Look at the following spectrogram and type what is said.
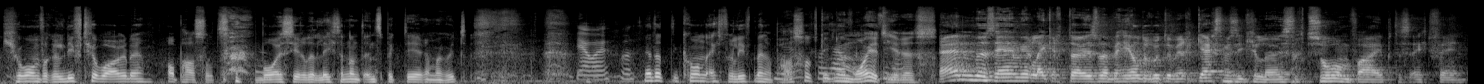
gewoon verliefd geworden op Hasselt. Boy is hier de lichten aan het inspecteren, maar goed. Ja, maar wat? Ja, dat ik gewoon echt verliefd ben op Hasselt. Kijk gaan hoe mooi het hier is. En we zijn weer lekker thuis. We hebben heel de route weer kerstmuziek geluisterd. Zo'n vibe. Het is echt fijn.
